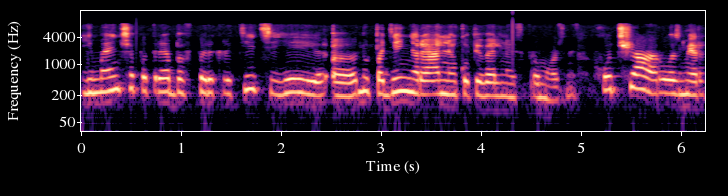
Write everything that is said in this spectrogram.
і менша потреба в перекритті цієї е, ну, падіння реальної купівельної спроможності. Хоча розмір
